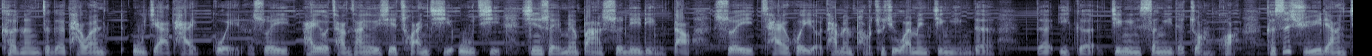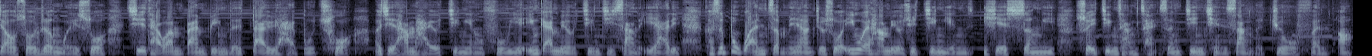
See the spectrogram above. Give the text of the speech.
可能这个台湾物价太贵了，所以还有常常有一些传奇误期，薪水没有办法顺利领到，所以才会有他们跑出去外面经营的。的一个经营生意的状况，可是许玉良教授认为说，其实台湾班兵的待遇还不错，而且他们还有经营副业，应该没有经济上的压力。可是不管怎么样，就说因为他们有去经营一些生意，所以经常产生金钱上的纠纷啊，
